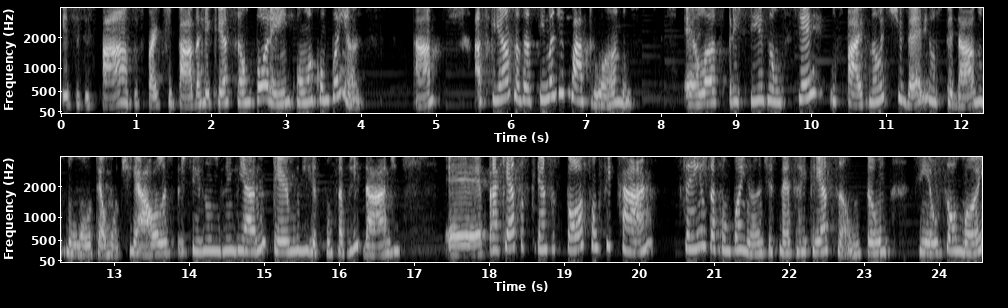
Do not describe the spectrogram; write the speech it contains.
esses espaços, participar da recreação, porém com acompanhantes, tá? As crianças acima de 4 anos, elas precisam, se os pais não estiverem hospedados no Hotel Monte Real, elas precisam nos enviar um termo de responsabilidade é, para que essas crianças possam ficar sem os acompanhantes nessa recreação. Então, sim, eu sou mãe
